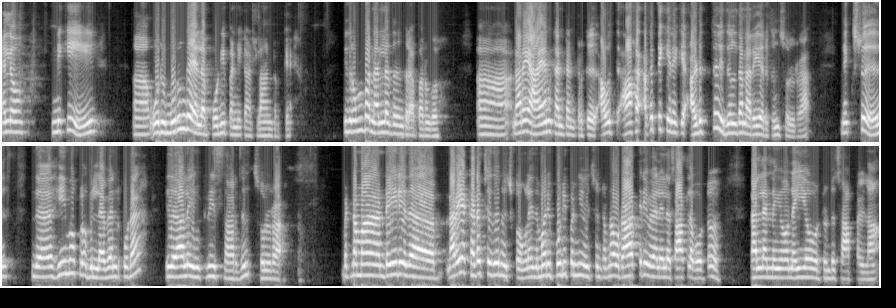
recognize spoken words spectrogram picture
ஹலோ இன்னைக்கு ஒரு முருங்கை இலை பொடி பண்ணி காட்டலான் இருக்கேன். இது ரொம்ப நல்லதுங்கிறா பாருங்க. நிறைய அயன் கண்டென்ட் இருக்கு. அவுத் ஆக அகத்திக்கீரைக்கு அடுத்து இதில் தான் நிறைய இருக்குன்னு சொல்கிறா நெக்ஸ்ட்டு இந்த ஹீமோக்ளோபின் லெவன் கூட இதனால இன்க்ரீஸ் ஆகுதுன்னு சொல்கிறா பட் நம்ம டெய்லி இதை நிறைய கிடச்சதுன்னு வச்சுக்கோங்களேன். இந்த மாதிரி பொடி பண்ணி வச்சுட்டோம்னா ஒரு ராத்திரி வேலையில் சாத்தில் போட்டு நல்லெண்ணெயோ நெய்யோ விட்டுண்டு சாப்பிடலாம்.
